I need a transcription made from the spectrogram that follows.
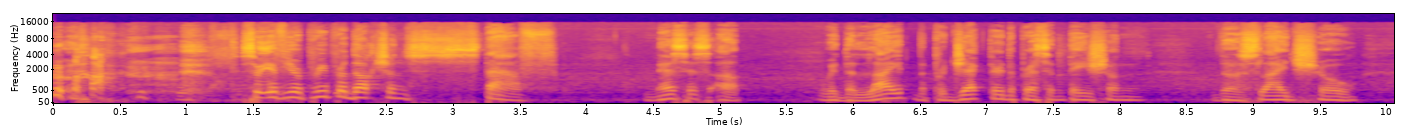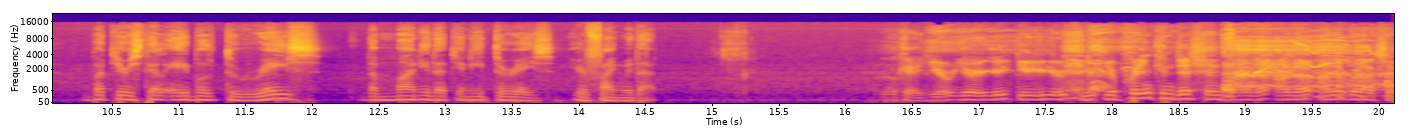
so if your pre-production staff messes up with the light, the projector, the presentation, the slideshow, but you're still able to raise the money that you need to raise, you're fine with that. Okay, you're you're you're you're, you're, you're putting conditions on the on the, on the production.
